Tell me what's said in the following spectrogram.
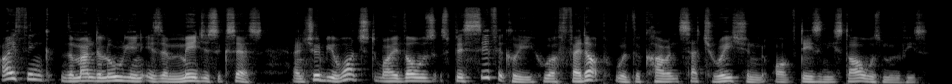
I think The Mandalorian is a major success and should be watched by those specifically who are fed up with the current saturation of Disney Star Wars movies.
